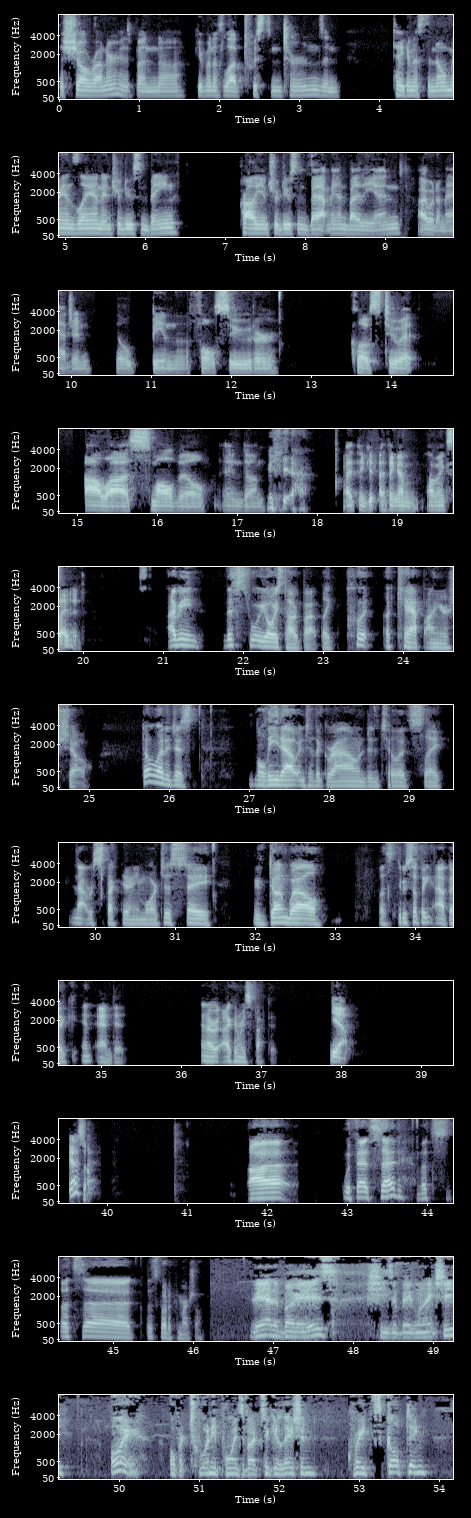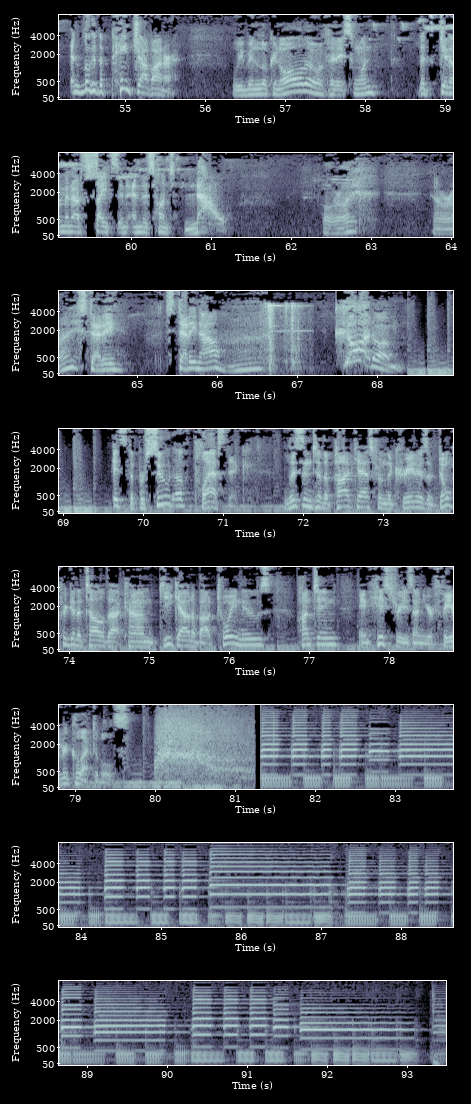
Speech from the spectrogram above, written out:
the showrunner has been uh, giving us a lot of twists and turns and taking us to no man's land, introducing Bane, probably introducing Batman by the end. I would imagine he'll be in the full suit or close to it, a la Smallville, and um, Yeah. I think I think I'm I'm excited. I mean, this is what we always talk about. Like, put a cap on your show. Don't let it just bleed out into the ground until it's like not respected anymore. Just say, we've done well. Let's do something epic and end it. and I, I can respect it. Yeah. Yeah. So, uh, with that said, let's let's uh let's go to commercial. There the bugger is. She's a big one, ain't she? Oi! Over 20 points of articulation, great sculpting, and look at the paint job on her. We've been looking all over for this one. Let's get them in our sights and end this hunt now. All right. All right. Steady. Steady now. Got him! It's the pursuit of plastic. Listen to the podcast from the creators of Don'tForgetAtowel.com geek out about toy news, hunting, and histories on your favorite collectibles.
